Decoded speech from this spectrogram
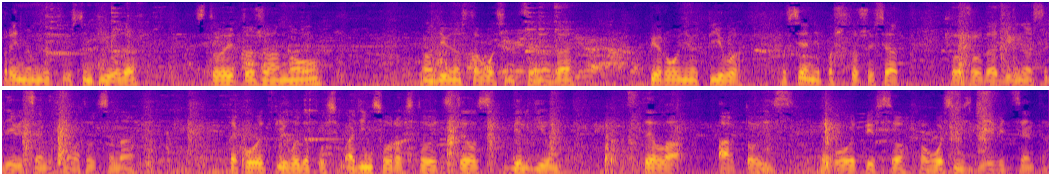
премиум, допустим, пиво, да, стоит тоже оно, оно 98 цена, да. Перонио пиво, все они по 660, тоже, да, 99 центов, ну, вот тут цена. Такое пиво, допустим, 1,40 стоит, Стелс Бельгиум, Стелла Артоис, такое пивцо по 89 центов.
